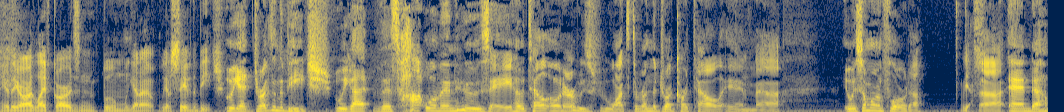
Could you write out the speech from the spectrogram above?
here they are, lifeguards, and boom, we gotta we gotta save the beach. we got drugs on the beach. We got this hot woman who's a hotel owner who's who wants to run the drug cartel, and uh, it was somewhere in Florida. Yes, Uh, and uh,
